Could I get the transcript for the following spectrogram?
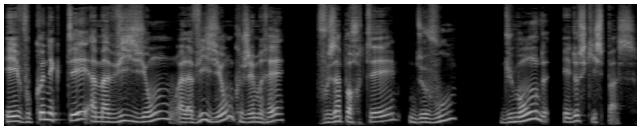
et vous connecter à ma vision, à la vision que j'aimerais vous apporter de vous, du monde et de ce qui se passe.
